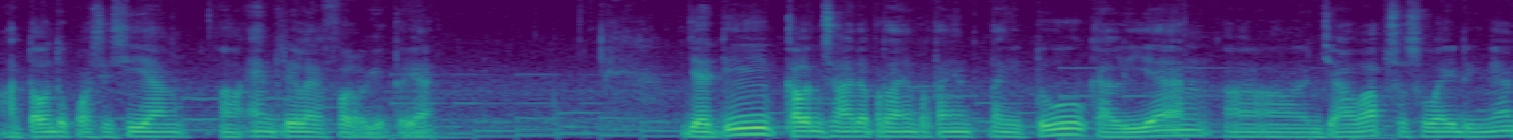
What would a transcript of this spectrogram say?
atau untuk posisi yang uh, entry level gitu ya. Jadi kalau misalnya ada pertanyaan-pertanyaan tentang itu, kalian uh, jawab sesuai dengan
